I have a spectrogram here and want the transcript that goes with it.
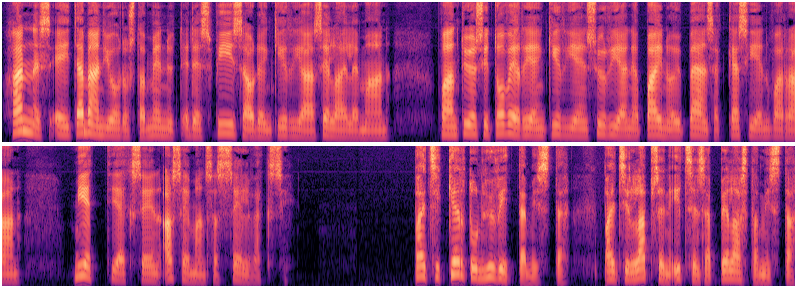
Hannes ei tämän johdosta mennyt edes viisauden kirjaa selailemaan, vaan työsi toverien kirjeen syrjään ja painoi päänsä käsien varaan, miettiäkseen asemansa selväksi. Paitsi kertun hyvittämistä, paitsi lapsen itsensä pelastamista,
